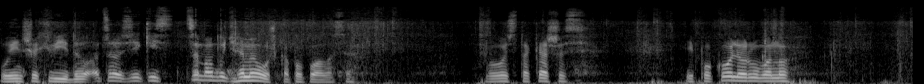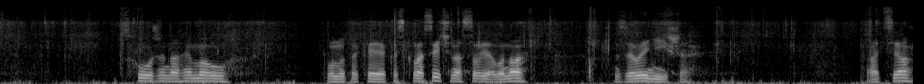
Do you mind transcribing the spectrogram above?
у інших відео. А це ось якісь, це, мабуть, ГМОшка попалася. Бо ось таке щось і по кольору воно схоже на ГМО. Воно таке якась класична соя, вона зеленіша. А ця,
